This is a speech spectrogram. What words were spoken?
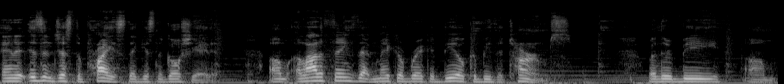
and it isn't just the price that gets negotiated. Um, a lot of things that make or break a deal could be the terms, whether it be um,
